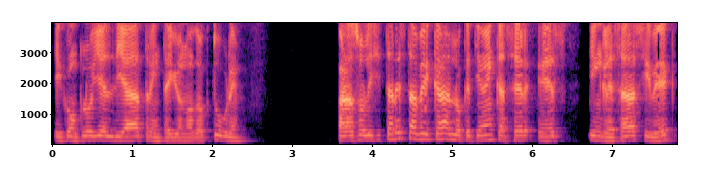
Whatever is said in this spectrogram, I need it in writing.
y concluye el día 31 de octubre. Para solicitar esta beca lo que tienen que hacer es ingresar a CIBEC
